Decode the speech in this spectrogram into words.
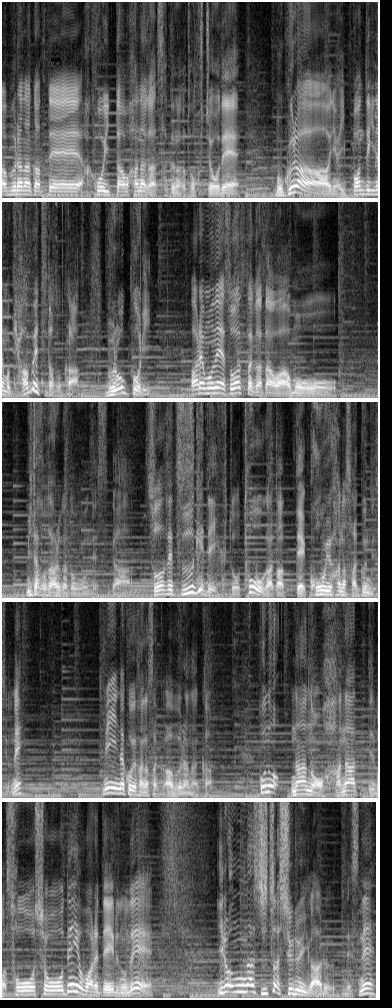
アブラナ科ってこういった花が咲くのが特徴で僕らには一般的なキャベツだとかブロッコリーあれもね育てた方はもう見たことあるかと思うんですが育て続けていくと糖が立ってこういう花咲くんですよね。みんなこういう花咲くアブラナ科この菜の花って総称で呼ばれているのでいろんな実は種類があるんですね。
